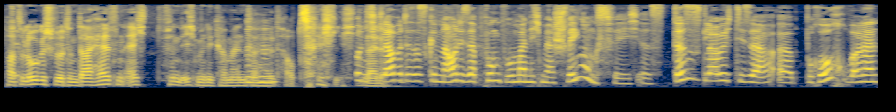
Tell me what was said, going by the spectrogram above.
pathologisch wird und da helfen echt, finde ich, Medikamente halt hauptsächlich. Und ich leider. glaube, das ist genau dieser Punkt, wo man nicht mehr schwingungsfähig ist. Das ist, glaube ich, dieser äh, Bruch, weil man,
